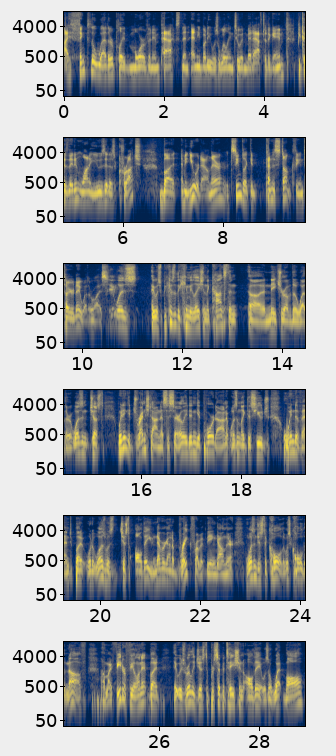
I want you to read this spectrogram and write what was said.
I think the weather played more of an impact than anybody was willing to admit after the game because they didn't want to use it as a crutch. But I mean, you were down there. It seemed like it kind of stunk the entire day weather wise. It was it was because of the accumulation, the constant uh, nature of the weather. It wasn't just we didn't get drenched on necessarily. It didn't get poured on. It wasn't like this huge wind event. But what it was was just all day. You never got a break from it being down there. It wasn't just a cold. It was cold enough. Uh, my feet are feeling it, but it was really just a precipitation all day. It was a wet ball.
